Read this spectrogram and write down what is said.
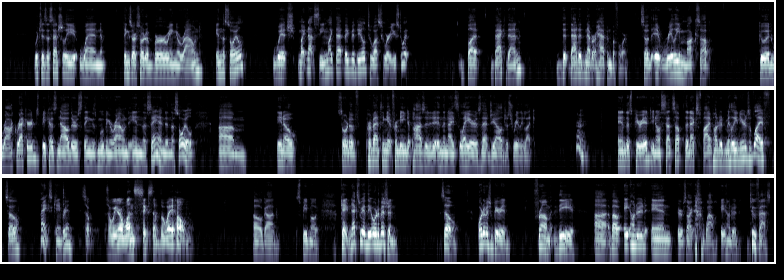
which is essentially when things are sort of burrowing around in the soil, which might not seem like that big of a deal to us who are used to it. But back then, that that had never happened before. So it really mucks up good rock records because now there's things moving around in the sand in the soil um you know sort of preventing it from being deposited in the nice layers that geologists really like. Hmm. and this period you know sets up the next 500 million years of life. So thanks cambrian. So so we are one sixth of the way home. oh god. Speed mode. Okay next we have the ordovician. So ordovician period. From the uh, about 800 and or sorry wow 800 too fast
